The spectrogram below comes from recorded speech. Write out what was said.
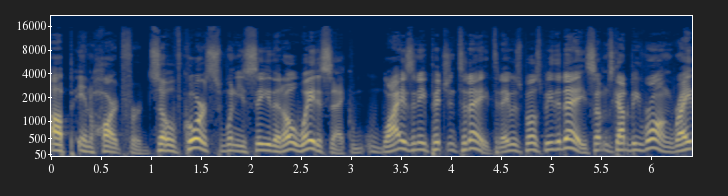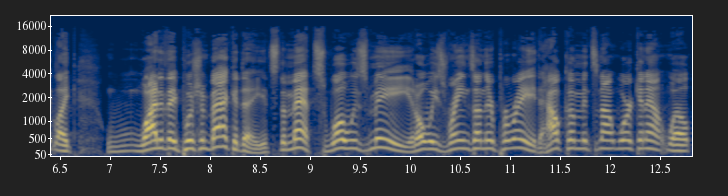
up in Hartford. So, of course, when you see that, oh, wait a sec, why isn't he pitching today? Today was supposed to be the day. Something's got to be wrong, right? Like, why did they push him back a day? It's the Mets. Woe is me. It always rains on their parade. How come it's not working out? Well,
